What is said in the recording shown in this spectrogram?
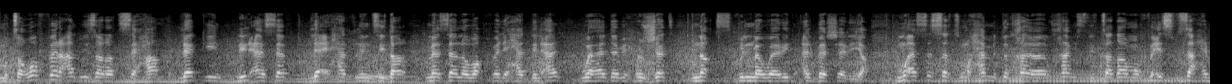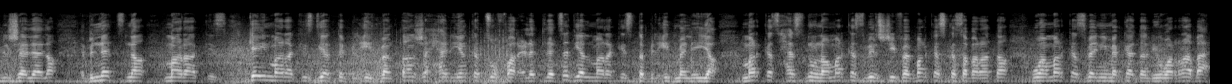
متوفر عند وزارة الصحة لكن للأسف لائحة الانتظار ما زال واقفة لحد الآن وهذا بحجة نقص في الموارد البشرية. مؤسسة محمد الخامس للتضامن في اسم صاحب الجلالة بناتنا مراكز. كاين مراكز ديال طب الإدمان. طنجة حاليا كتوفر على ثلاثة ديال المراكز طب الإدمان. اللي هي مركز حسنونة مركز بير الشفاء مركز كسبراتا ومركز بني مكادة اللي هو الرابع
